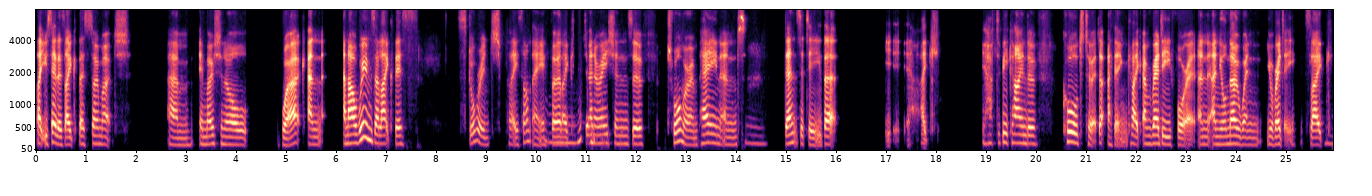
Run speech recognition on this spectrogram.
like you say there's like there's so much um emotional work and and our wombs are like this storage place aren't they for like mm. generations of trauma and pain and mm. density that like you have to be kind of called to it i think like i'm ready for it and and you'll know when you're ready it's like mm.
